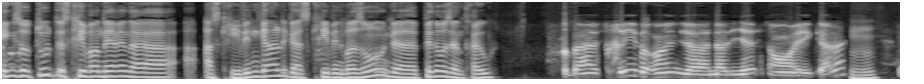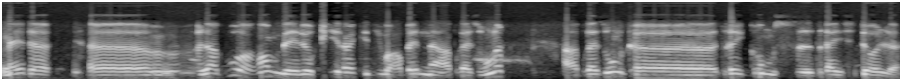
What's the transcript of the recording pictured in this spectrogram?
eng zo tout de skrivaneren a, a skriven galg, a skriven brazon, a penos en trau. Ben, euh, ram à Que dre goms, dre stol.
